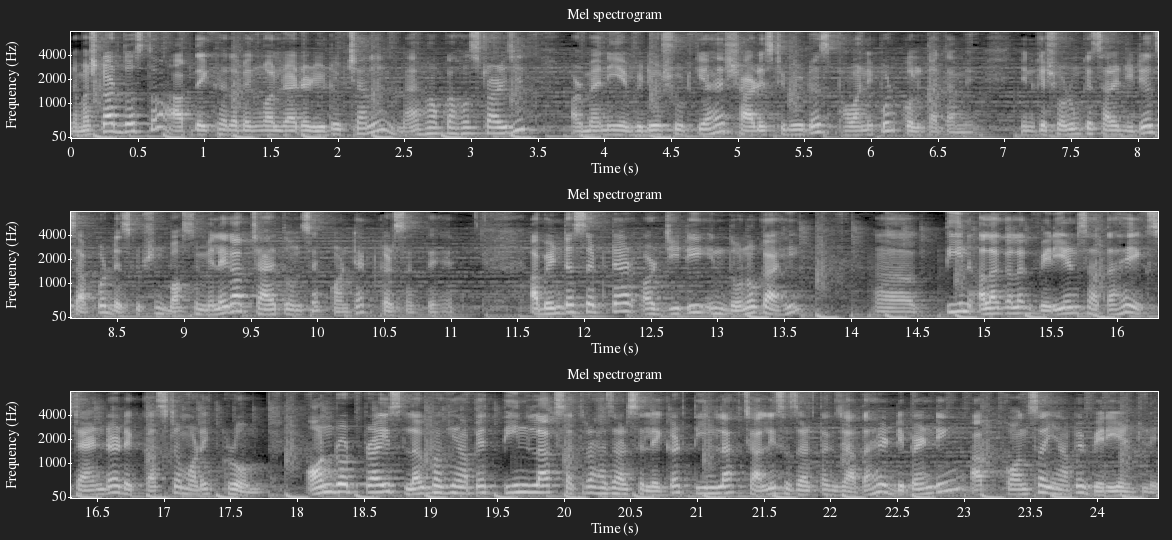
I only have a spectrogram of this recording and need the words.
नमस्कार दोस्तों, आप देख रहे थे बंगाल राइडर यूट्यूब चैनल मैं हूँ आपका होस्ट अरिजीत और मैंने ये वीडियो शूट किया है शार डिस्ट्रीब्यूटर्स भवानीपुर कोलकाता में। इनके शोरूम के सारे डिटेल्स आपको डिस्क्रिप्शन बॉक्स में मिलेगा, आप चाहे तो उनसे कॉन्टैक्ट कर सकते हैं। अब इंटरसेप्टर और जी इन दोनों का ही तीन अलग अलग वेरिएंट्स आता है, एक स्टैंडर्ड एक कस्टम और एक क्रोम ऑन रोड प्राइस लगभग यहाँ पे तीन लाख सत्रह हज़ार से लेकर तीन लाख चालीस हज़ार तक जाता है डिपेंडिंग आप कौन सा यहाँ पे वेरिएंट ले।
